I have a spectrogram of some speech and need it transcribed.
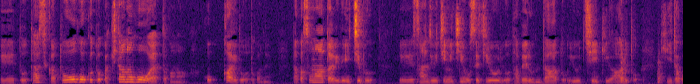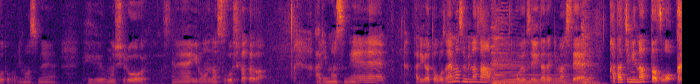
えっ、ー、と確か東北とか北の方やったかな。北海道とかね。なんかその辺りで一部、えー、31日におせち料理を食べるんだという地域があると聞いたことがありますね。へえ面白いですね。いろんな過ごし方が。ありますね。ありがとうございます皆さん。お寄せいただきまして形になったぞ。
